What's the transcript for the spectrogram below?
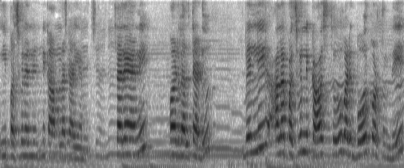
ఈ పశువులన్నింటినీ కాపలా కాయని. సరే అని వాడు వెళ్తాడు. వెళ్ళి అలా పశువుల్ని కాస్తూ వాడికి బోర్ కొడుతుంది.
